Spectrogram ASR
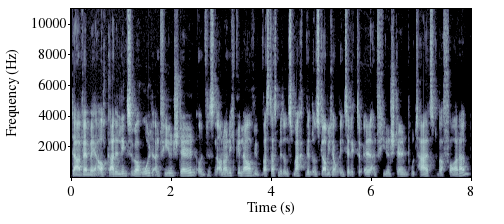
Da werden wir ja auch gerade links überholt an vielen Stellen und wissen auch noch nicht genau, wie, was das mit uns macht. Wird uns, glaube ich, auch intellektuell an vielen Stellen brutalst überfordern.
